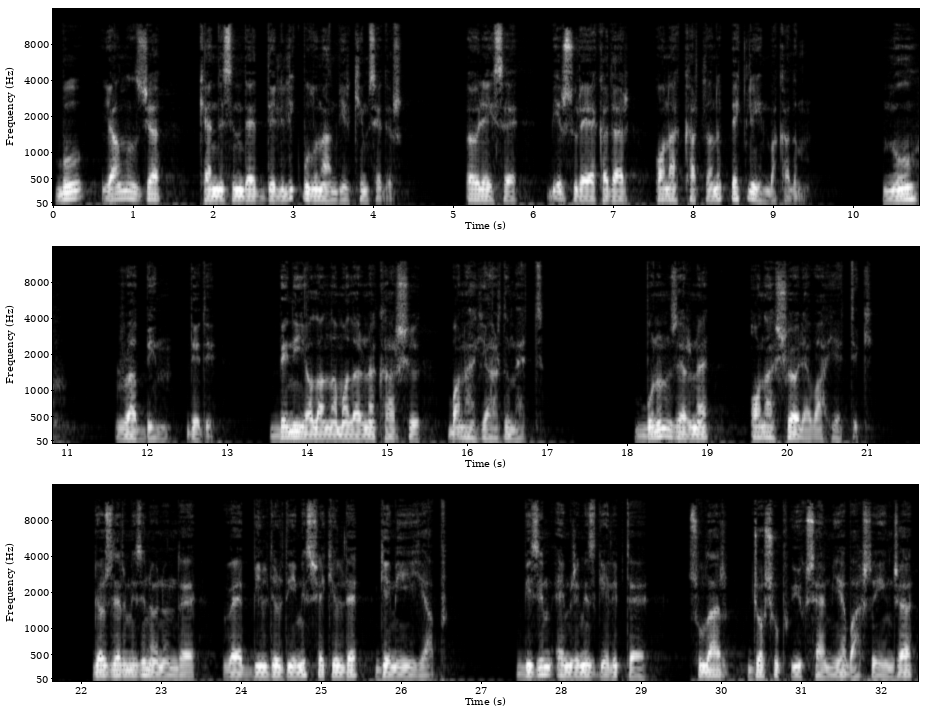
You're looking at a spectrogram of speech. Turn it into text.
Bu yalnızca kendisinde delilik bulunan bir kimsedir. Öyleyse bir süreye kadar ona katlanıp bekleyin bakalım. Nuh, Rabbim dedi. Beni yalanlamalarına karşı bana yardım et. Bunun üzerine ona şöyle vahyettik. Gözlerimizin önünde ve bildirdiğimiz şekilde gemiyi yap. Bizim emrimiz gelip de sular coşup yükselmeye başlayınca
